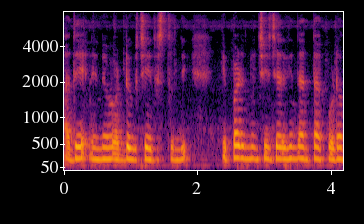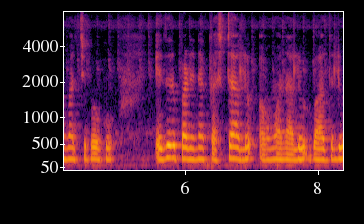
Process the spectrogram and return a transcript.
అదే నిన్ను అడ్డుకు చేరుస్తుంది. ఇప్పటి నుంచి జరిగిందంతా కూడా మర్చిపోకు. ఎదురుపడిన కష్టాలు అవమానాలు బాధలు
